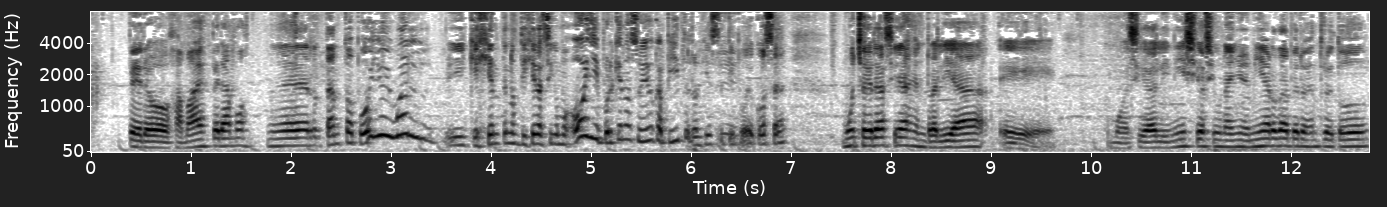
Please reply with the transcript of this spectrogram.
pero jamás esperamos tener tanto apoyo igual y que gente nos dijera así como, oye, ¿por qué no subió capítulos y ese Mm. tipo de cosas? Muchas gracias, en realidad, eh, como decía al inicio, ha sido un año de mierda, pero dentro de todo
